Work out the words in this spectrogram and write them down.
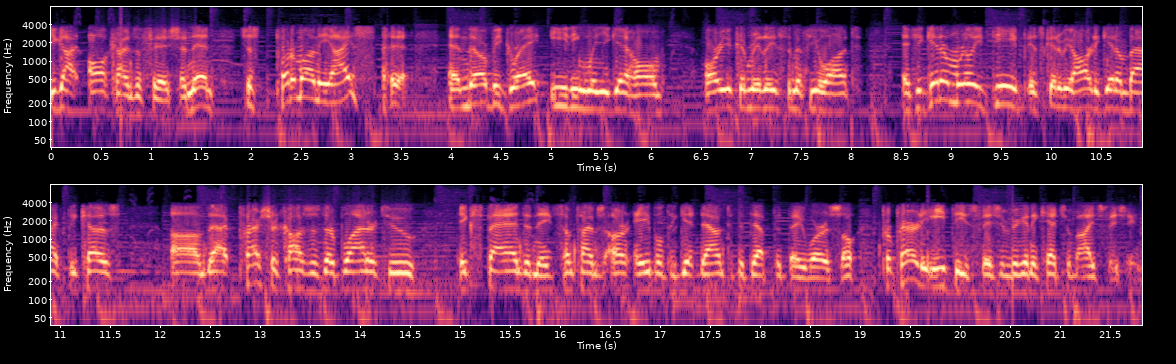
you got all kinds of fish and then just put them on the ice and they'll be great eating when you get home or you can release them if you want if you get them really deep it's going to be hard to get them back because um, that pressure causes their bladder to expand and they sometimes aren't able to get down to the depth that they were. So prepare to eat these fish if you're going to catch them ice fishing.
